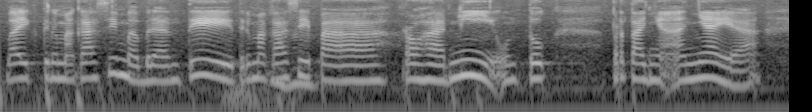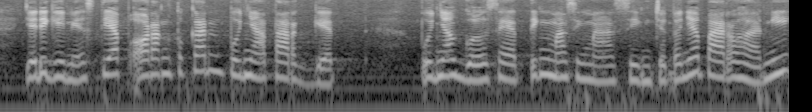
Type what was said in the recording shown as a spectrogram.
Baik, terima kasih Mbak Branti. Terima kasih hmm. Pak Rohani untuk pertanyaannya ya. Jadi gini, setiap orang tuh kan punya target, punya goal setting masing-masing. Contohnya Pak Rohani,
